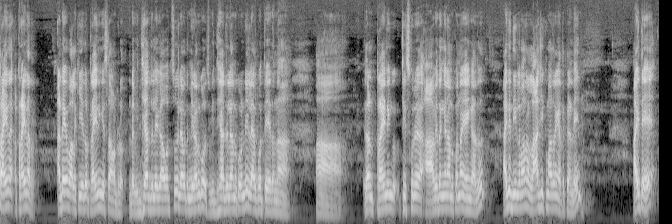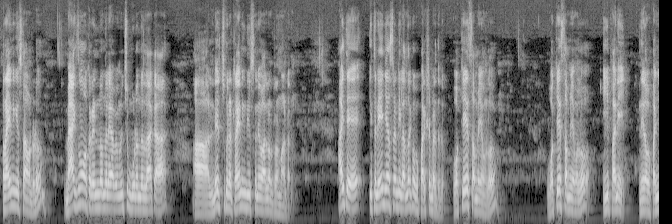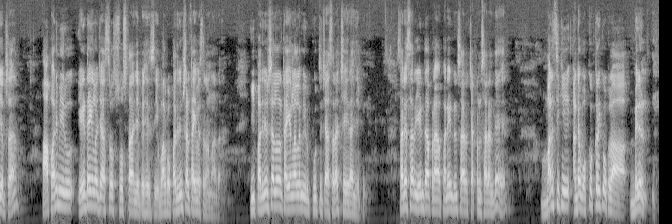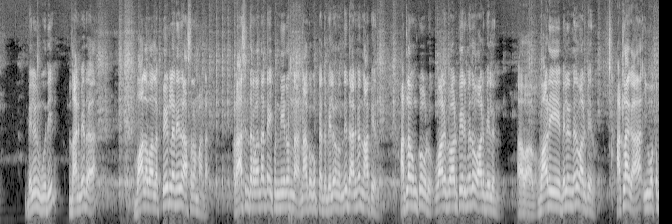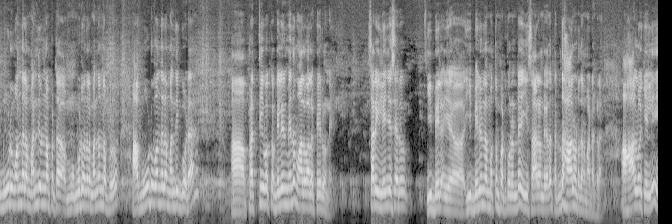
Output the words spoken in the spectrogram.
ట్రైనర్ ట్రైనర్ అంటే వాళ్ళకి ఏదో ట్రైనింగ్ ఇస్తూ ఉంటాడు. అంటే విద్యార్థులే కావచ్చు లేకపోతే మీరు అనుకోవచ్చు విద్యార్థులే అనుకోండి లేకపోతే ఏదన్నా ఏదైనా ట్రైనింగ్ తీసుకునే ఆ విధంగానే అనుకున్నా ఏం కాదు. అయితే దీనిలో మాత్రం లాజిక్ మాత్రం ఎతకండి. అయితే ట్రైనింగ్ ఇస్తూ ఉంటాడు. మ్యాక్సిమం ఒక రెండు వందల యాభై నుంచి మూడు వందల దాకా నేర్చుకునే ట్రైనింగ్ తీసుకునే వాళ్ళు ఉంటారు అనమాట అయితే ఇతను ఏం చేస్తాడంటే వీళ్ళందరికీ ఒక పరీక్ష పెడతాడు. ఒకే సమయంలో ఒకే సమయంలో ఈ పని నేను ఒక పని చెప్తా. ఆ పని మీరు ఏ టైంలో చేస్తారో చూస్తా అని చెప్పేసి వాళ్ళకి పది నిమిషాలు టైం ఇస్తారు అనమాట ఈ పది నిమిషాల టైంలలో మీరు పూర్తి చేస్తారా చేయరా అని చెప్పి. సరే సార్ ఏంటి ఆ ప్ర- పని ఏంటంటే సార్ చెప్పండి సార్ అంటే మనిషికి అంటే ఒక్కొక్కరికి ఒక బెలూన్ బెలూన్ ఊది దాని మీద వాళ్ళ వాళ్ళ పేర్లు అనేది రాస్తారనమాట రాసిన తర్వాత అంటే ఇప్పుడు నేనున్నా నాకు ఒక పెద్ద బెలూన్ ఉంది దాని మీద నా పేరు. అట్లా ఇంకొకడు వాడి వాడి పేరు మీద వాడి బెలూన్ వాడి బెలూన్ మీద వాడి పేరు. అట్లాగా ఈ ఒక మూడు వందల మంది ఉన్నప్పుడు మూడు వందల మంది ఉన్నప్పుడు ఆ మూడు వందల మందికి కూడా ప్రతి ఒక్క బెలూన్ మీద వాళ్ళ వాళ్ళ పేరు ఉన్నాయి. సరే వీళ్ళు ఏం చేశారు? ఈ బెలూ ఈ బెలూన్లు మొత్తం పట్టుకుని ఉంటే ఈ సార్ అంట కదా పెద్ద హాల్ ఉంటుంది అనమాట అక్కడ. ఆ హాల్లోకి వెళ్ళి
